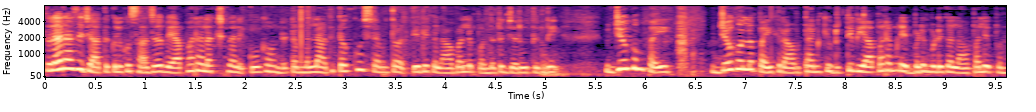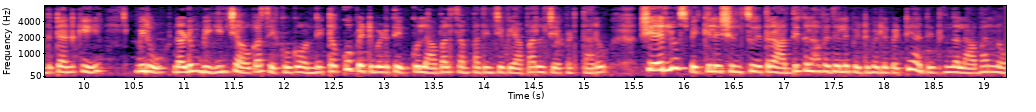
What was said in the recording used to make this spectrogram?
తులారాశి జాతకులకు సహజ వ్యాపార లక్షణాలు ఎక్కువగా ఉండటం వల్ల అతి తక్కువ శ్రమతో అత్యధిక లాభాలను పొందడం జరుగుతుంది. ఉద్యోగంపై ఉద్యోగంలో పైకి రావడానికి వృత్తి వ్యాపారంలో ఇబ్బడిముడిగా లాభాలు పొందడానికి మీరు నడుం బిగించే అవకాశం ఎక్కువగా ఉంది. తక్కువ పెట్టుబడితో ఎక్కువ లాభాలు సంపాదించే వ్యాపారాలు చేపడతారు. షేర్లు స్పెక్యులేషన్స్ ఇతర ఆర్థిక లావాదేవీలు పెట్టుబడులు పెట్టి అధికంగా లాభాలను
